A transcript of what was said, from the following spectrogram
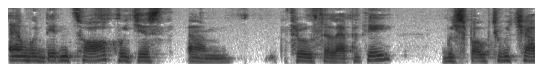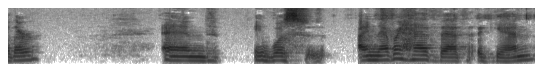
and we didn't talk. We just um, through telepathy, we spoke to each other, and it was. I never had that again,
